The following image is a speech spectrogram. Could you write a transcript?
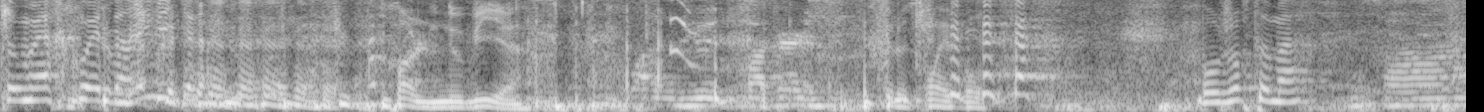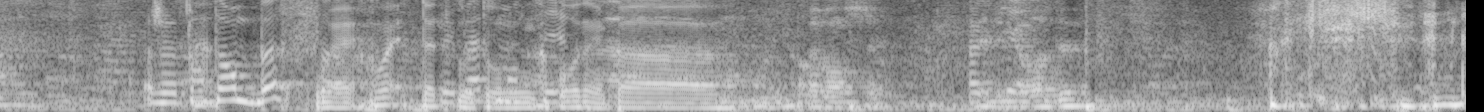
Thomas Hercouet arrive, il casse tout. Oh, le noobie. Le son est bon Bonjour Thomas. Je t'entends bof fort. Ouais, peut-être que ton mentir. micro n'est pas très branché. Ok.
